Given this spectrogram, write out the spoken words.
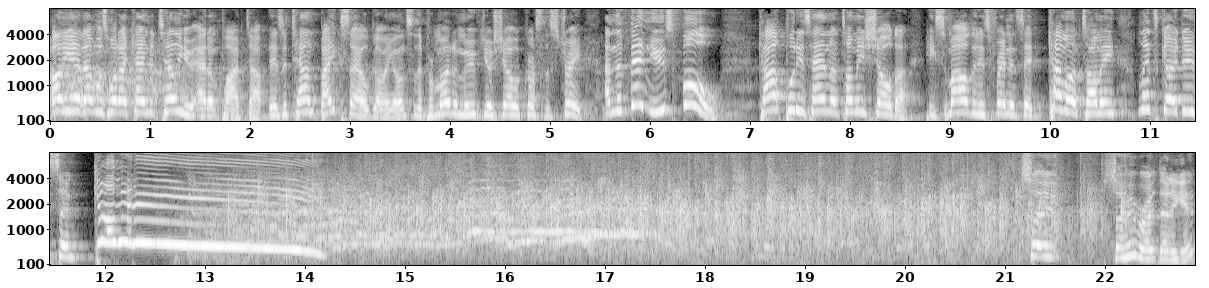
Oh, yeah, that was what I came to tell you, Adam piped up. There's a town bake sale going on, so the promoter moved your show across the street, and the venue's full. Karl put his hand on Tommy's shoulder. He smiled at his friend and said, Come on, Tommy, let's go do some comedy! So, so who wrote that again?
